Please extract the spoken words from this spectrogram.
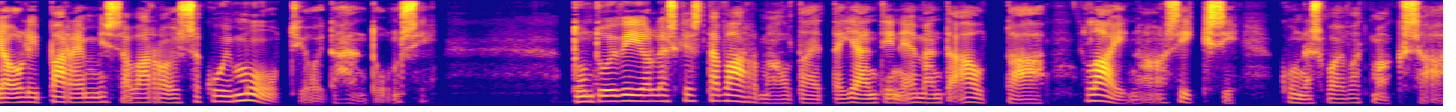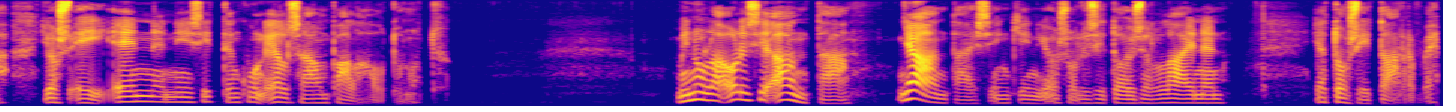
ja oli paremmissa varoissa kuin muut, joita hän tunsi. Tuntui Violeskestä varmalta, että Jäntin emäntä auttaa lainaa siksi, kunnes voivat maksaa. Jos ei ennen, niin sitten kun Elsa on palautunut. Minulla olisi antaa, ja antaisinkin, jos olisi toisenlainen ja tosi tarve.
